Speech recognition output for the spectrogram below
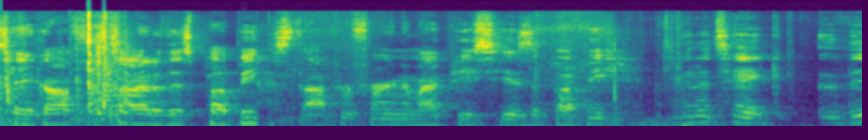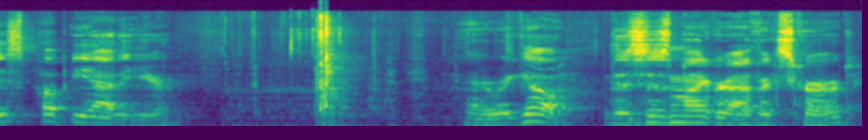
take off the side of this puppy, stop referring to my PC as a puppy. I'm gonna take this puppy out of here. There we go. This is my graphics card.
